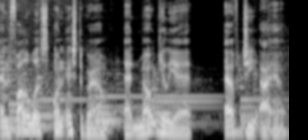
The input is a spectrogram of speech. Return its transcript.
and follow us on Instagram at mountgileadfgim.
